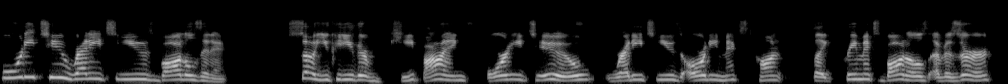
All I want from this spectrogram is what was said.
42 ready to use bottles in it. So you could either keep buying 42 ready to use already mixed con like pre-mixed bottles of Azure,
